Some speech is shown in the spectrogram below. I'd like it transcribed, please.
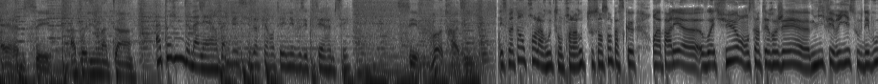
RMC, Apolline Matin. Apolline de Malherbe. Il est 6h41 et vous écoutez RMC. C'est votre avis. Et ce matin, on prend la route. On prend la route tous ensemble parce que on a parlé euh, voiture. On s'interrogeait euh, mi-février, souvenez-vous,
